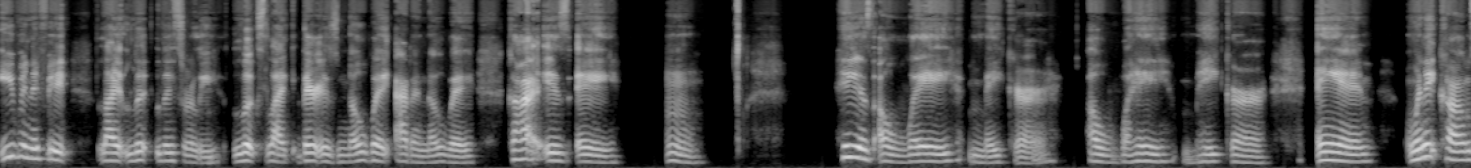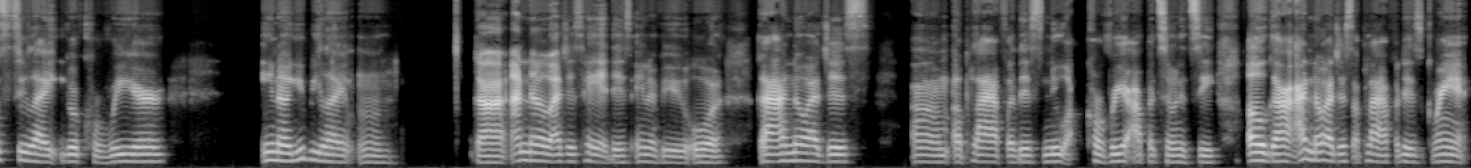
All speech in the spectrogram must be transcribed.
even if it like li- literally looks like there is no way out of no way, God is a, mm, He is a way maker, a way maker. And when it comes to like your career, you know, you'd be like, mm, God, I know I just had this interview, or God, I know I just um, applied for this new career opportunity. Oh God, I know I just applied for this grant.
